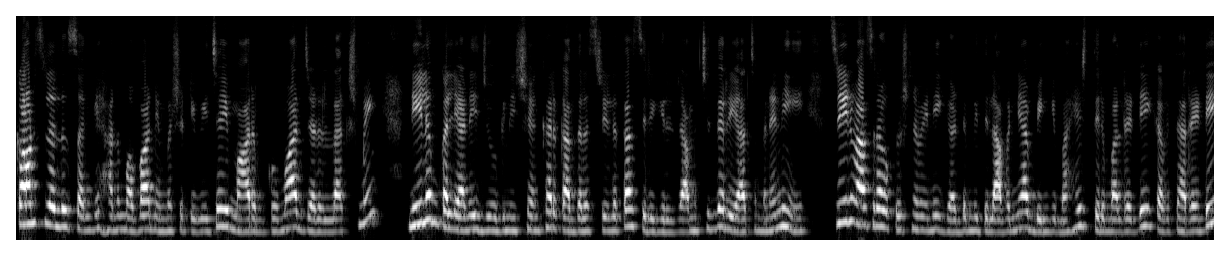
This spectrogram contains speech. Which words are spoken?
కౌన్సిలర్లు సంగి హనుమవ్వ నిమ్మశెట్టి విజయ్ మారం కుమార్ జడల లక్ష్మి నీలం కళ్యాణి జోగిని శంకర్ కందల శ్రీలత సిరిగిరి రామచందర్ యాచమనేని శ్రీనివాసరావు కృష్ణవేణి గడ్డమితి లావణ్య బింగి మహేష్ తిరుమల రెడ్డి కవితారెడ్డి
